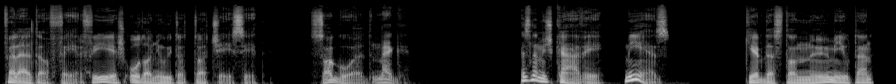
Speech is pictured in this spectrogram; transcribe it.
felelte a férfi, és oda nyújtotta a csészét. Szagold meg! Ez nem is kávé. Mi ez? kérdezte a nő, miután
